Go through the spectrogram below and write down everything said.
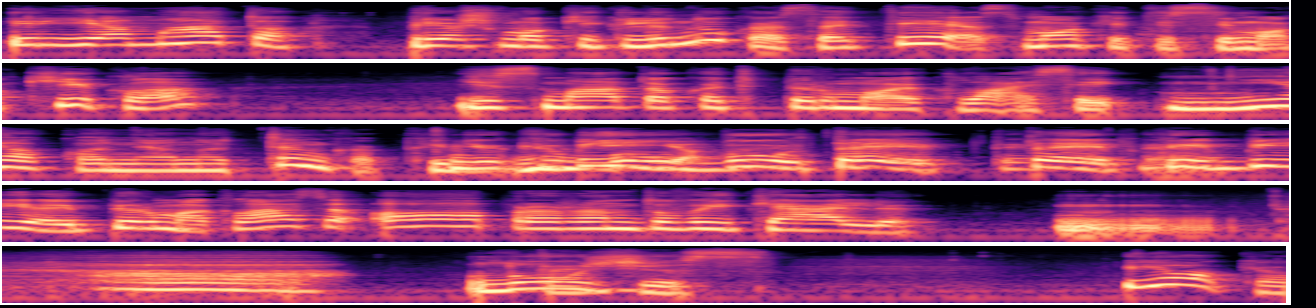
Ir jie mato, prieš mokyklinukas atėjęs mokytis į mokyklą, jis mato, kad pirmoji klasiai nieko nenutinka. Kaip Jokių bijo. baubų, Taip, taip, taip, taip, taip, taip. kaip bijo į pirmą klasę, o prarandu vaikelį. Lūžis. Jokio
